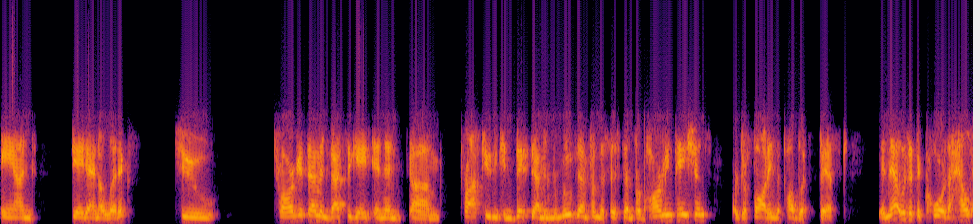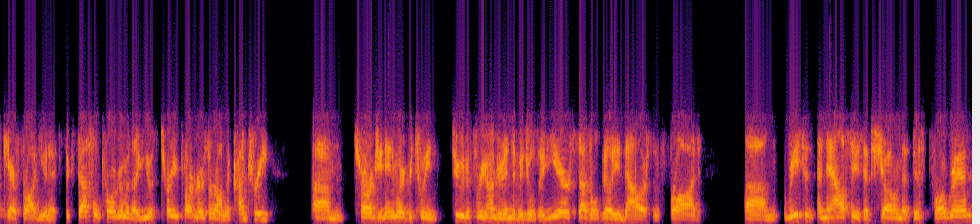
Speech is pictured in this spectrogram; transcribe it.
and data analytics to target them, investigate, and then um, prosecute and convict them and remove them from the system from harming patients or defrauding the public fisc. And that was at the core of the healthcare fraud unit. Successful program with our U.S. attorney partners around the country, um, charging anywhere between two to 300 individuals a year, several billion dollars in fraud. Um, recent analyses have shown that this program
